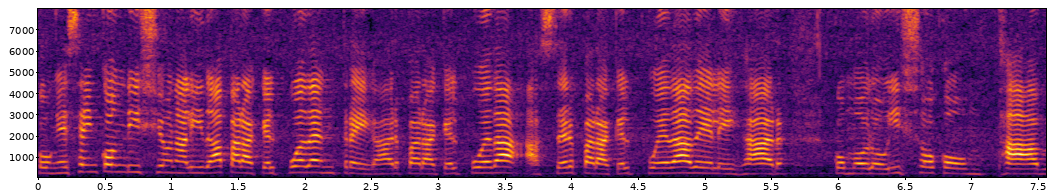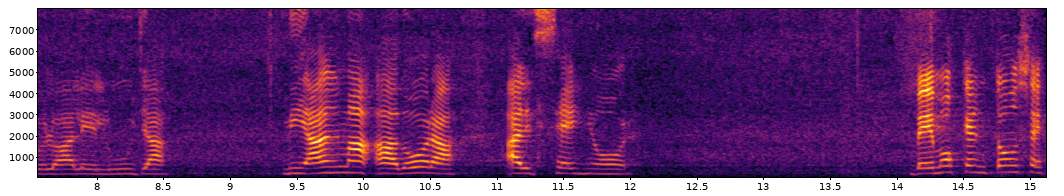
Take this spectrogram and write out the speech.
Con esa incondicionalidad para que Él pueda entregar, para que Él pueda hacer, para que Él pueda delegar, como lo hizo con Pablo. Aleluya. Mi alma adora al Señor. Vemos que entonces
